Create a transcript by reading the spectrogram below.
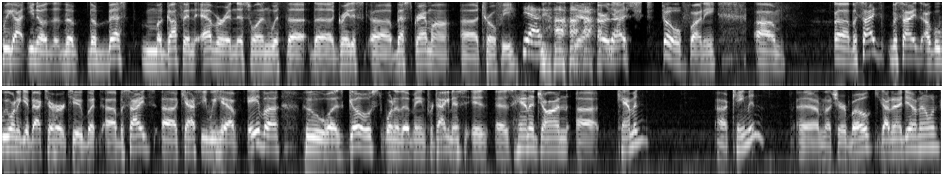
We got you know the the, the best MacGuffin ever in this one with the the greatest uh, best grandma uh, trophy. Yes. Yeah. or Yes. that's so funny. Um, uh, besides, besides, uh, we want to get back to her too. But uh, besides uh, Cassie, we have Ava, who was Ghost. One of the main protagonists is as Hannah John uh, Kamen. Uh, Kamen. Uh, I'm not sure. Bo, you got an idea on that one?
